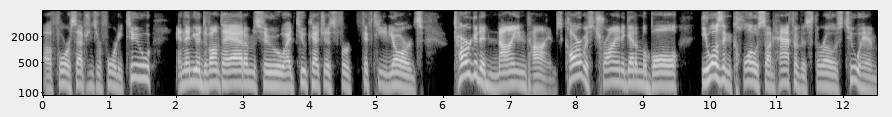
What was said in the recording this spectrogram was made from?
uh, four receptions for 42. And then you had Davante Adams, who had two catches for 15 yards, targeted nine times. Carr was trying to get him the ball. He wasn't close on half of his throws to him,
